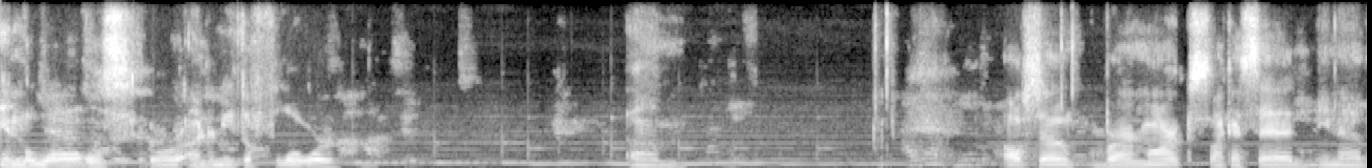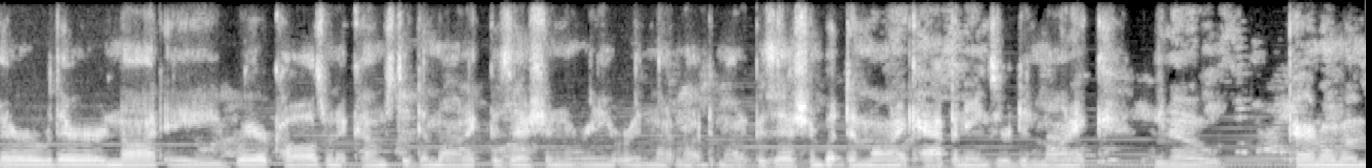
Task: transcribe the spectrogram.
in the walls or underneath the floor. Um, also, burn marks, like I said, you know, they're they're not a rare cause when it comes to demonic possession or any or not not demonic possession, but demonic happenings or demonic, you know, paranormal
